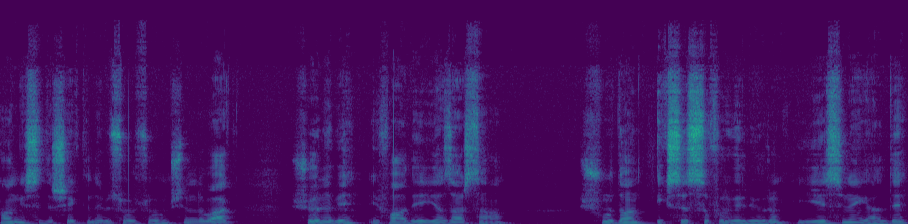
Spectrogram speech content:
hangisidir şeklinde bir soru sorulmuş. Şimdi bak şöyle bir ifadeyi yazarsam şuradan x'e 0 veriyorum. y'sine geldi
